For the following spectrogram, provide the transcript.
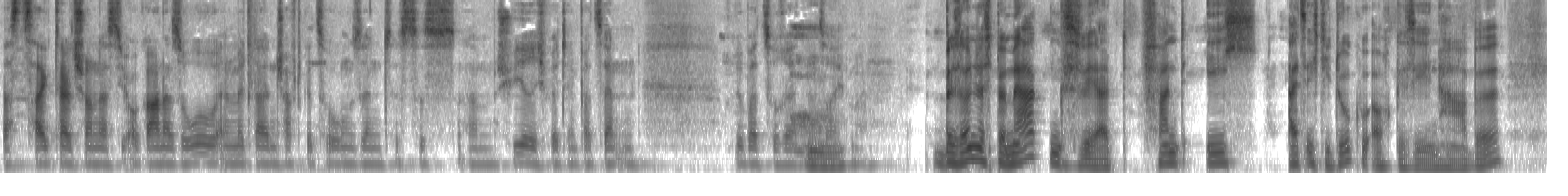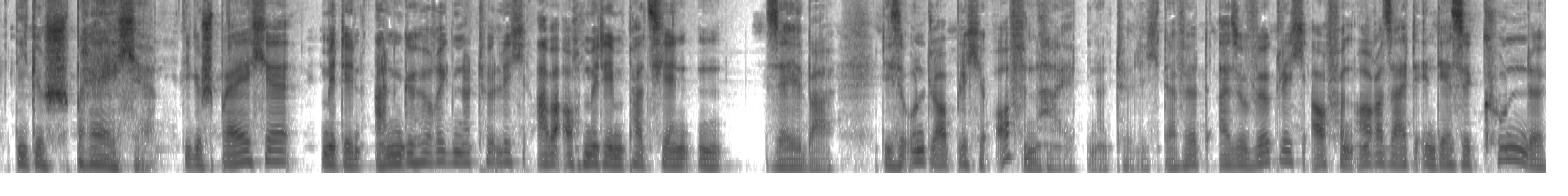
Das zeigt halt schon, dass die Organe so in Mitleidenschaft gezogen sind, dass es ähm, schwierig wird, den Patienten rüber zu retten, mhm. sag ich mal. Besonders bemerkenswert fand ich als ich die Doku auch gesehen habe, die Gespräche. Die Gespräche mit den Angehörigen natürlich, aber auch mit dem Patienten selber. Diese unglaubliche Offenheit natürlich. Da wird also wirklich auch von eurer Seite in der Sekunde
